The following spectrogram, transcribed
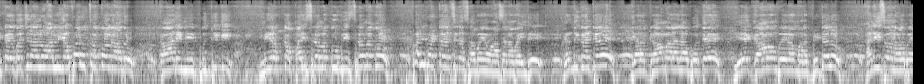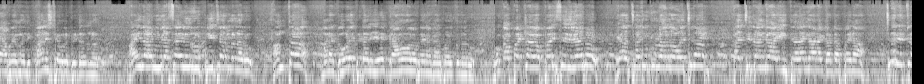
ఇక్కడికి వచ్చిన వాళ్ళు వాళ్ళు ఎవరు తక్కువ కాదు. కానీ మీ బుద్ధికి మీ యొక్క పరిశ్రమకు మీ శ్రమకు పని పెట్టాల్సిన సమయం ఆసనమైంది. ఎందుకంటే ఇలా గ్రామాలలో పోతే ఏ గ్రామం పోయినా మన బిడ్డలు కనీసం నలభై యాభై మంది కానిస్టేబుల్ బిడ్డలు ఉన్నారు. ఐదారు ఎస్ఐలు టీచర్లు ఉన్నారు. అంతా మన గౌడ బిడ్డలు ఏ గ్రామంలో పోయినా కనపడుతున్నారు. ఒకప్పట్లాగా పరిస్థితి లేదు. ఇలా చదువుకున్న వచ్చినాం. ఖచ్చితంగా ఈ తెలంగాణ గడ్డ పైన చరిత్ర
